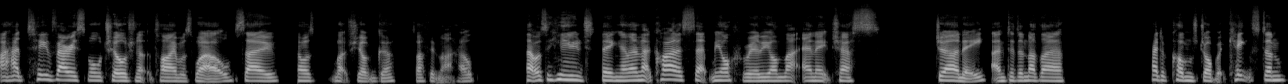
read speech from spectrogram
I had two very small children at the time as well. So I was much younger. So I think that helped. That was a huge thing. And then that kind of set me off really on that NHS journey and did another head of comms job at Kingston,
